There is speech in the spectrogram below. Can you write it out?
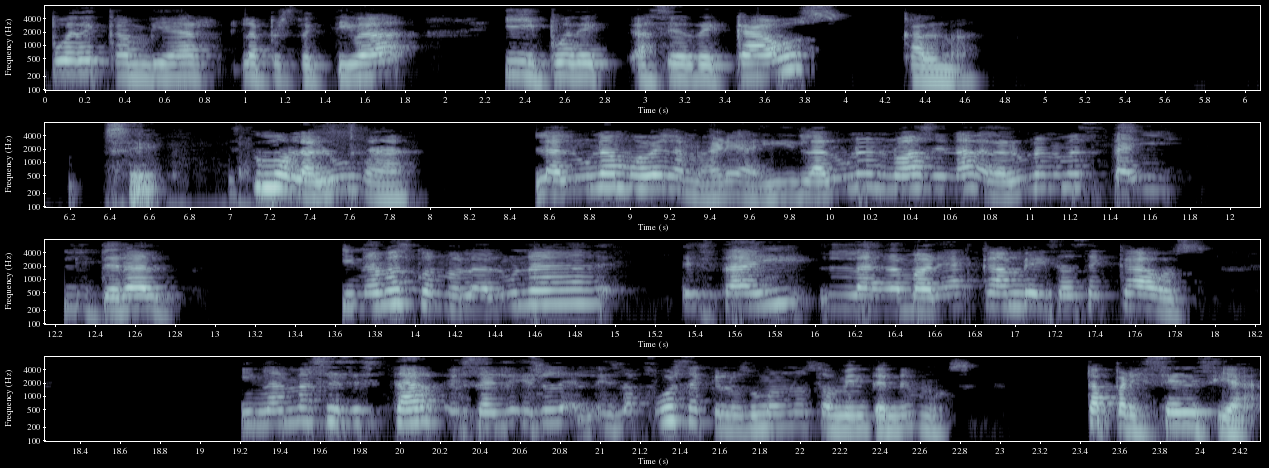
puede cambiar la perspectiva y puede hacer de caos calma. Sí. Es como la luna. La luna mueve la marea y la luna no hace nada, la luna nada más está ahí, literal. Y nada más cuando la luna está ahí, la marea cambia y se hace caos. Y nada más es estar, es, la, es la fuerza que los humanos también tenemos. Esta presencia.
